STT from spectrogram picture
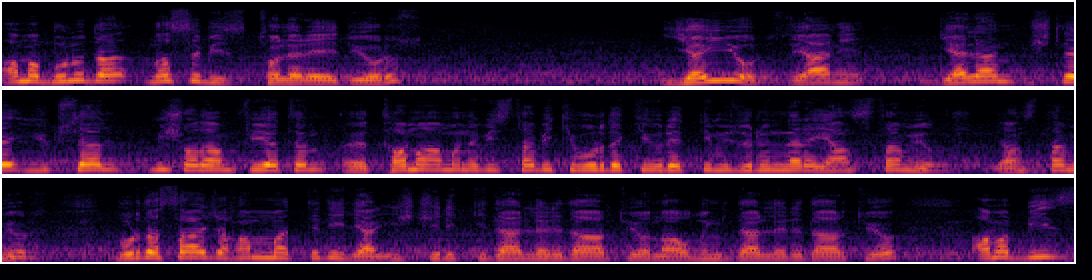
Ama bunu da nasıl biz tolere ediyoruz? yayıyoruz. Yani gelen işte yükselmiş olan fiyatın e, tamamını biz tabii ki buradaki ürettiğimiz ürünlere yansıtamıyoruz. Yansıtamıyoruz. Burada sadece ham madde değil yani işçilik giderleri de artıyor, navlun giderleri de artıyor. Ama biz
